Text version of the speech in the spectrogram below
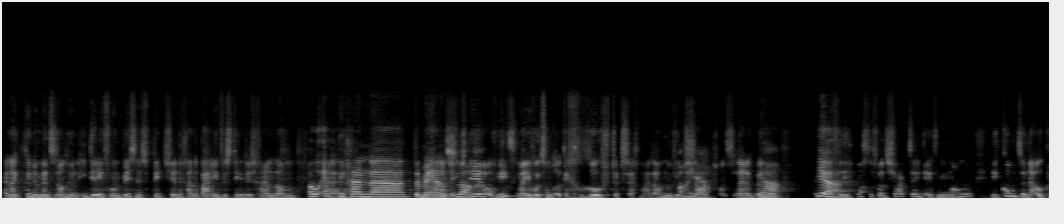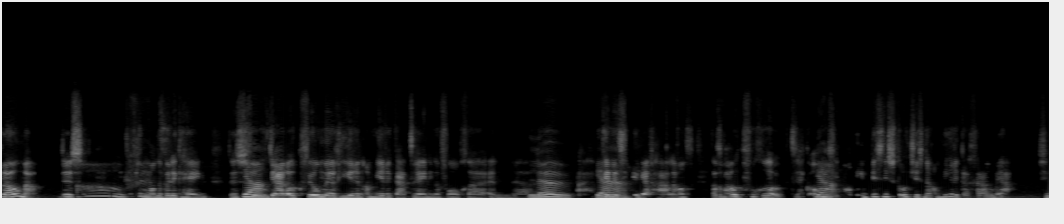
En dan kunnen mensen dan hun idee voor een business pitchen. En dan gaan een paar investeerders gaan dan, Oh, echt? Die eh, gaan eh ermee gaan aan dan de slag. investeren of niet. Maar je wordt soms ook echt geroosterd, zeg maar. Daarom noemen ze ook Oh ja. sharks. Want ze zijn ook best Ja. wel... En Ja. een van die gasten van Shark Tank, een van die mannen, die komt er naar Oklahoma. Dus Oh, die mannen wil ik heen. Dus volgend jaar ook veel meer hier in Amerika trainingen volgen. En Leuk. Ja. kennis hier weghalen. Want dat wou ik vroeger ook. Toen zei ik, oh, ik zie al die business coaches naar Amerika gaan. Maar ja, als je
